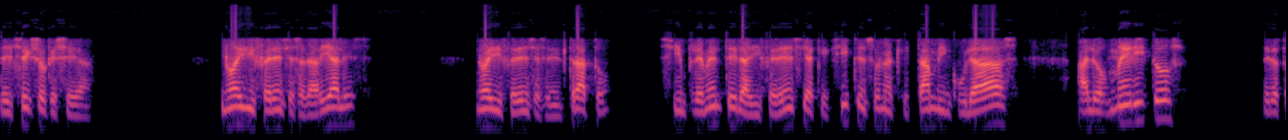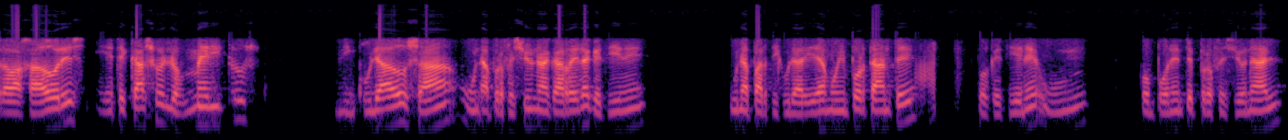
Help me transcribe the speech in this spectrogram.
del sexo que sea. No hay diferencias salariales, no hay diferencias en el trato, simplemente las diferencias que existen son las que están vinculadas a los méritos de los trabajadores y en este caso en los méritos vinculados a una profesión, una carrera que tiene una particularidad muy importante porque tiene un componente profesional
